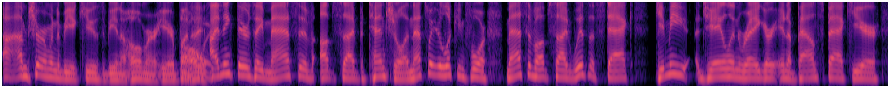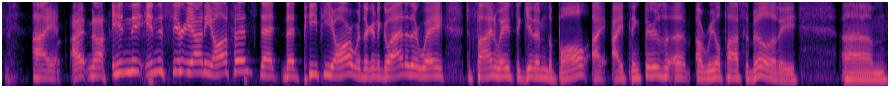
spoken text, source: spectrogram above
I- I'm sure I'm going to be accused of being a homer here, but I, I think there's a massive upside potential, and that's what you're looking for. Massive upside with a stack. Give me Jalen Reagor in a bounce back year. I I no. in the in the Sirianni offense that that PPR where they're going to go out of their way to find ways to get him the ball. I I think there's a, a real possibility. Um,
